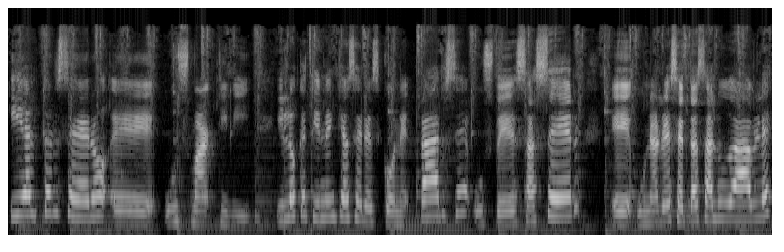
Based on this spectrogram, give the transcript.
y el tercero eh, un Smart TV. Y lo que tienen que hacer es conectarse, ustedes hacer eh, una receta saludable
